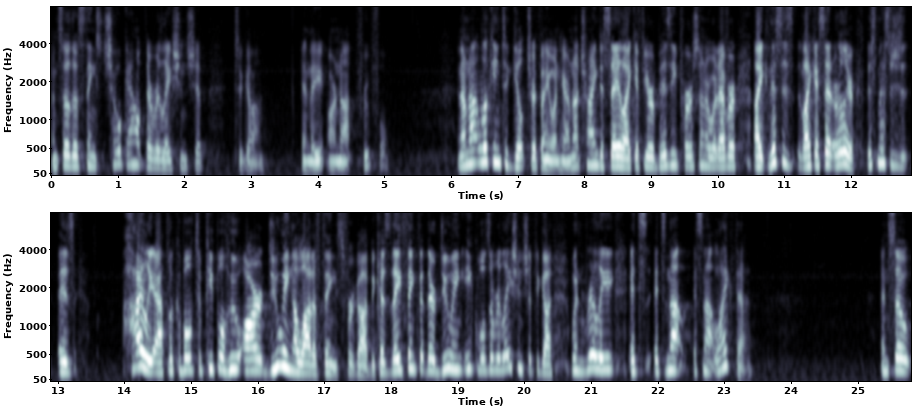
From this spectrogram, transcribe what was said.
And so those things choke out their relationship to God, and they are not fruitful. And I'm not looking to guilt trip anyone here. I'm not trying to say, like, if you're a busy person or whatever, like, this is, like I said earlier, this message is highly applicable to people who are doing a lot of things for God because they think that they're doing equals a relationship to God when really it's, it's, not, it's not like that. And so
